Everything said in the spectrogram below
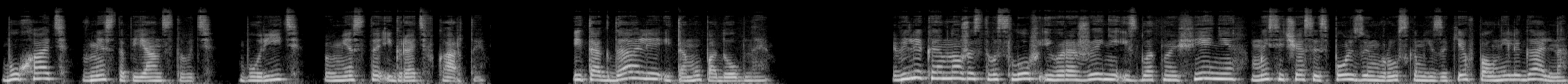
бухать вместо пьянствовать, бурить вместо играть в карты. И так далее и тому подобное. Великое множество слов и выражений из блатной фени мы сейчас используем в русском языке вполне легально,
